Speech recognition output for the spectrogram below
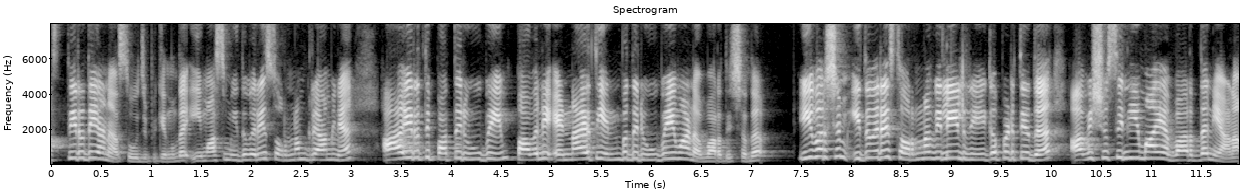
അസ്ഥിരതയാണ് സൂചിപ്പിക്കുന്നത്. ഈ മാസം ഇതുവരെ സ്വർണം ഗ്രാമിന് ആയിരത്തി പത്ത് രൂപയും പവന് എണ്ണായിരത്തി എൺപത് രൂപയുമാണ് വർദ്ധിച്ചത്. ഈ വർഷം ഇതുവരെ സ്വർണവിലയിൽ രേഖപ്പെടുത്തിയത് അവിശ്വസനീയമായ വർധനയാണ്.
